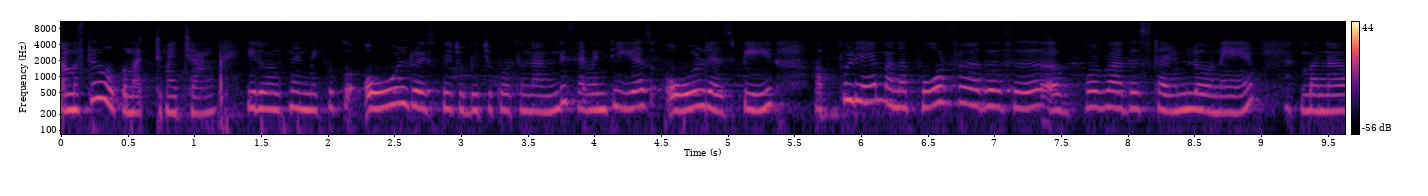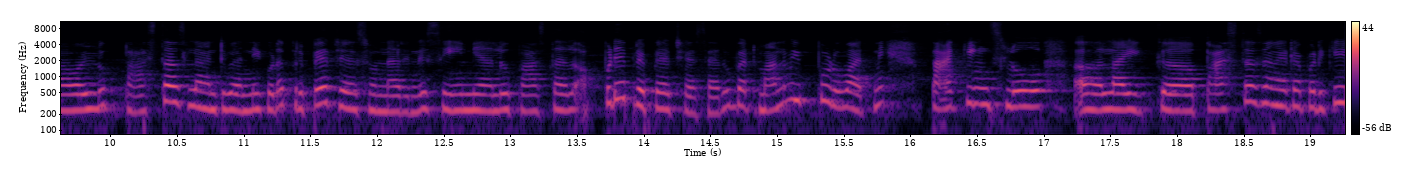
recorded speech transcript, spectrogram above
నమస్తే welcome back to my channel. ఈరోజు నేను మీకు ఒక ఓల్డ్ రెసిపీ చూపించిపోతున్నానండి సెవెంటీ ఇయర్స్ ఓల్డ్ రెసిపీ. అప్పుడే మన ఫోర్ ఫాదర్స్ ఫోర్ ఫాదర్స్ టైంలోనే మన వాళ్ళు పాస్తాస్ లాంటివన్నీ కూడా ప్రిపేర్ చేసి ఉన్నారండి సేమియాలు పాస్తాలు అప్పుడే ప్రిపేర్ చేశారు. బట్ మనం ఇప్పుడు వాటిని ప్యాకింగ్స్లో లైక్ పాస్తాస్ అనేటప్పటికీ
